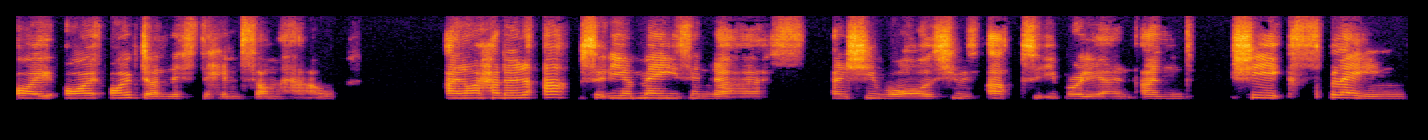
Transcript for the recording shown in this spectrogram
I, I I've done this to him somehow. And I had an absolutely amazing nurse, and she was, she was absolutely brilliant. And she explained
